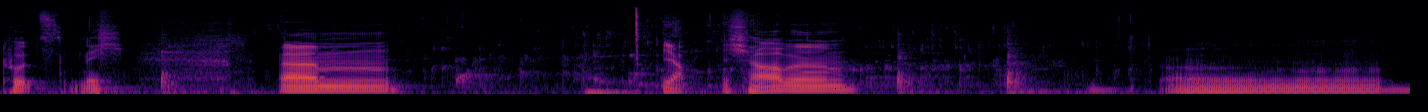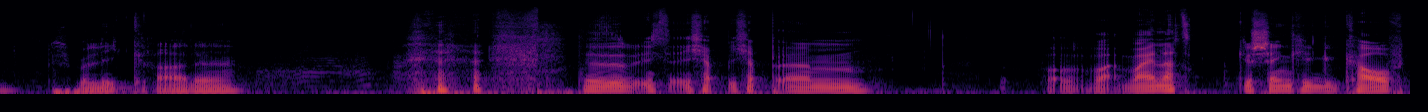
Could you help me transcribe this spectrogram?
Tut's nicht. Ähm, ja, ich habe. Ähm, ich überlege gerade. Ist- ich ich habe ich hab, ähm, We- Weihnachtsgeschenke gekauft,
